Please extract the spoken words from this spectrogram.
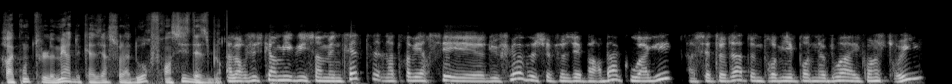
raconte le maire de Caser sur la Dour, Francis Desblanc. Alors jusqu'en 1827, la traversée du fleuve se faisait par bac ou à date, un premier pont de bois est construit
